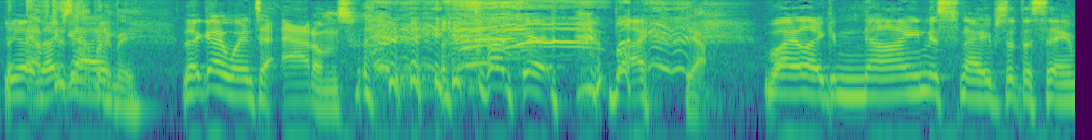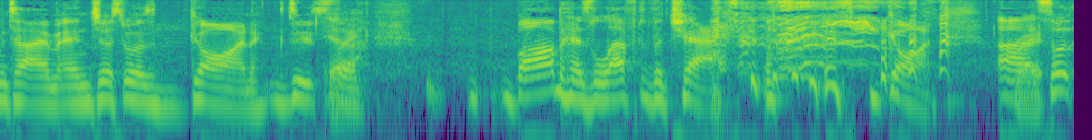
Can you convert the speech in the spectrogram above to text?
Yeah, F just happened to me. That guy went to Adams. he got hit by Yeah. by like nine snipes at the same time and just was gone. Dude, Yeah. like Bob has left the chat. it's gone. Uh, Right. So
